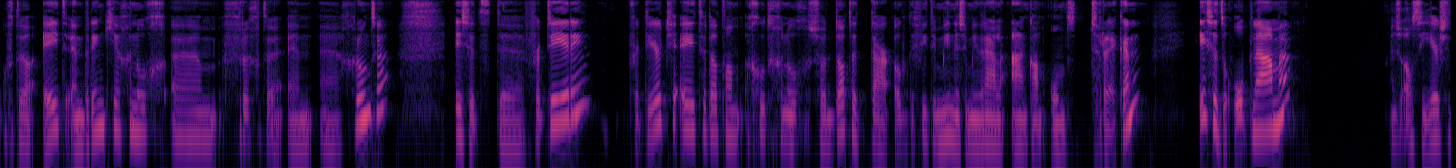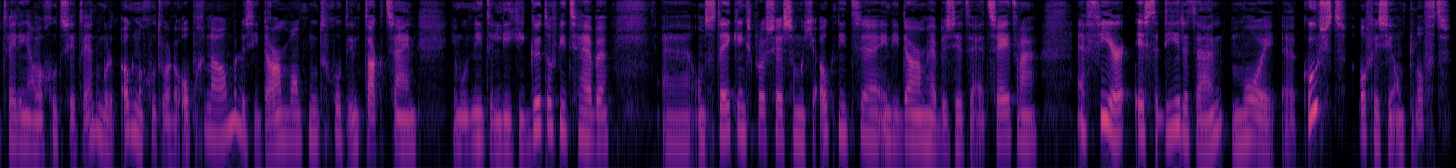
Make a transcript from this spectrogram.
Oftewel eet en drink je genoeg um, vruchten en uh, groenten? Is het de vertering? verteert je eten dat dan goed genoeg, zodat het daar ook de vitamines en mineralen aan kan onttrekken? Is het de opname? Dus als die eerste twee dingen allemaal goed zitten, dan moet het ook nog goed worden opgenomen. Dus die darmwand moet goed intact zijn. Je moet niet een leaky gut of iets hebben. Uh, ontstekingsprocessen moet je ook niet uh, in die darm hebben zitten, et cetera. En vier, is de dierentuin mooi uh, koest of is hij ontploft?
